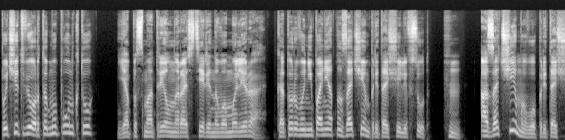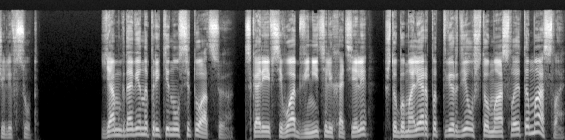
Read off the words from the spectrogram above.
По четвертому пункту я посмотрел на растерянного маляра, которого непонятно зачем притащили в суд. Хм, а зачем его притащили в суд? Я мгновенно прикинул ситуацию. Скорее всего, обвинители хотели, чтобы маляр подтвердил, что масло это масло,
